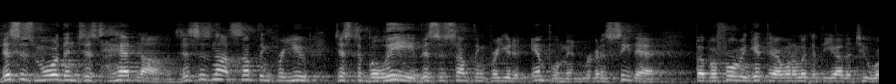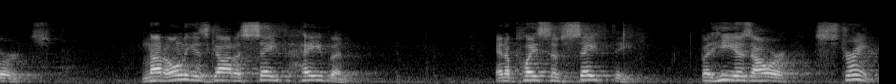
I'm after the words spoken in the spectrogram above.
This is more than just head knowledge. This is not something for you just to believe. This is something for you to implement. We're going to see that. But before we get there, I want to look at the other two words. Not only is God a safe haven and a place of safety, but He is our strength.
